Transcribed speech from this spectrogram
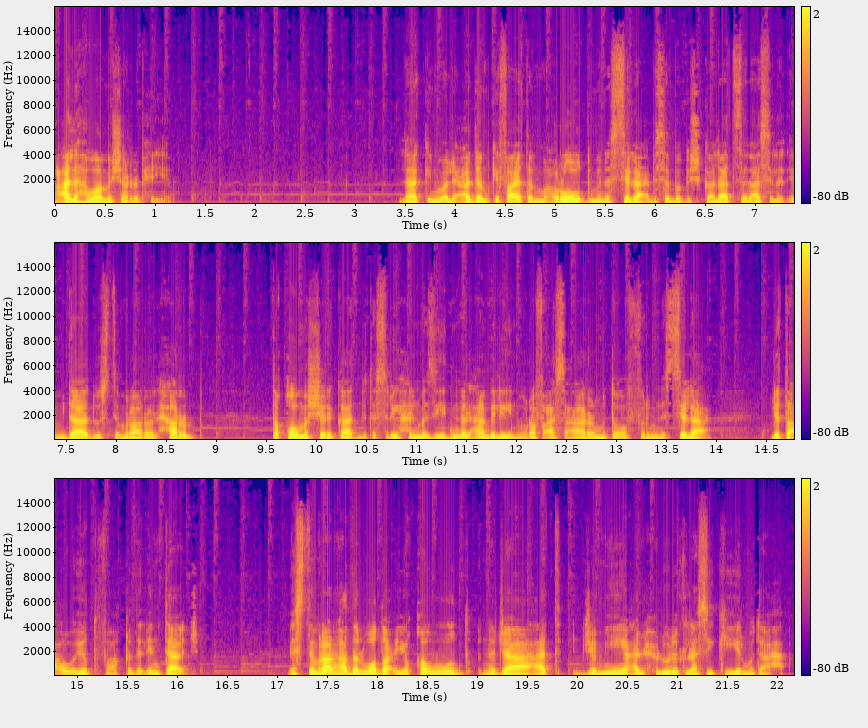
على هوامش الربحية. لكن ولعدم كفاية المعروض من السلع بسبب إشكالات سلاسل الإمداد واستمرار الحرب تقوم الشركات بتسريح المزيد من العاملين ورفع أسعار المتوفر من السلع لتعويض فاقد الإنتاج. استمرار هذا الوضع يقوض نجاعة جميع الحلول الكلاسيكية المتاحة.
